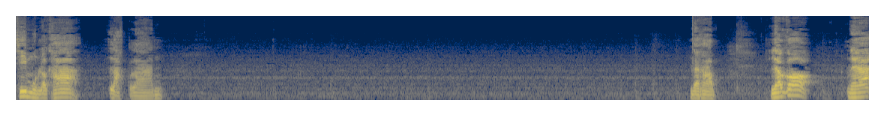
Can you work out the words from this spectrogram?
ที่มูลค่าหลักล้าน นะครับ แล้วก็ นะฮะ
